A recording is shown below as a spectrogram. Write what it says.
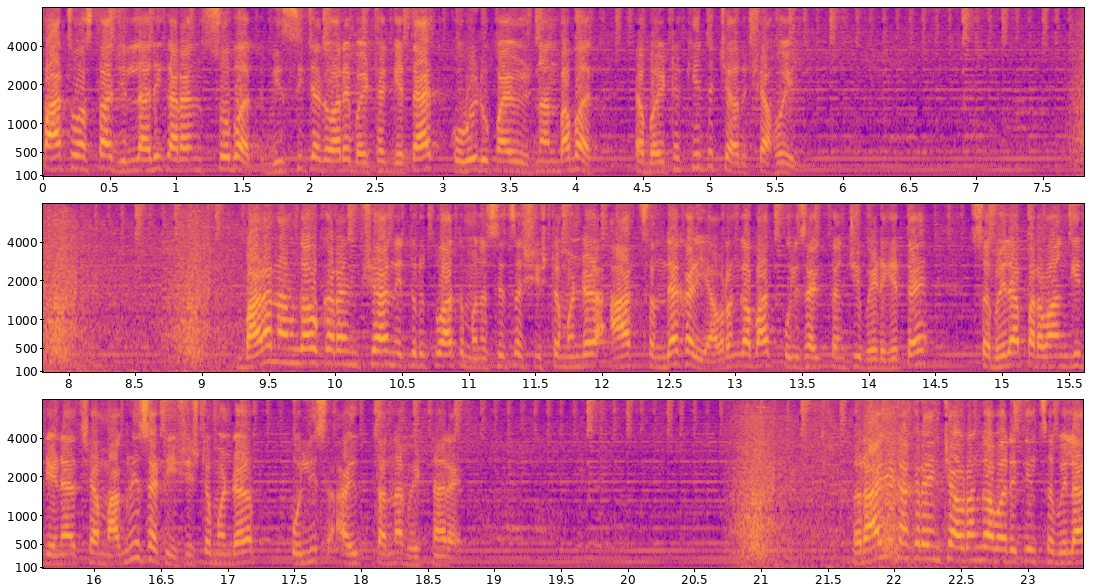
पाच वाजता जिल्हाधिकाऱ्यांसोबत व्हीसीच्या द्वारे बैठक घेत आहेत. कोविड उपाययोजनांबाबत या बैठकीत चर्चा होईल. बाळा नांदगावकरांच्या नेतृत्वात मनसेचं शिष्टमंडळ आज संध्याकाळी औरंगाबाद पोलीस आयुक्तांची भेट घेत आहे सभेला परवानगी देण्याच्या मागणीसाठी शिष्टमंडळ पोलीस आयुक्तांना भेटणार आहे. राज ठाकरे यांच्या औरंगाबाद येथील सभेला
